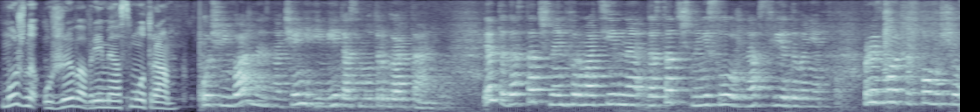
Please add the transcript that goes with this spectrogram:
можно уже во время осмотра. Очень важное значение имеет осмотр гортани. Это достаточно информативное, достаточно несложное обследование. Производится с помощью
